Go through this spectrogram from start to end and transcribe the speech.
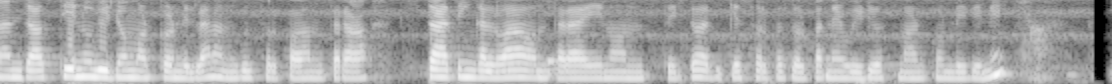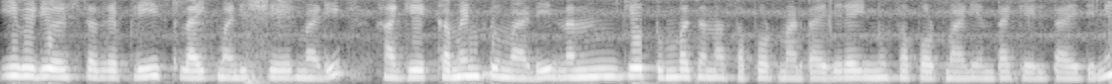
ನಾನು ಜಾಸ್ತಿ ಏನೂ ವೀಡಿಯೋ ಮಾಡ್ಕೊಂಡಿಲ್ಲ. ನನಗೂ ಸ್ವಲ್ಪ ಒಂಥರ ಸ್ಟಾರ್ಟಿಂಗ್ ಅಲ್ವಾ, ಒಂಥರ ಏನೋ ಅನಿಸ್ತಿತ್ತು. ಅದಕ್ಕೆ ಸ್ವಲ್ಪ ಸ್ವಲ್ಪನೇ ವೀಡಿಯೋಸ್ ಮಾಡ್ಕೊಂಡಿದ್ದೀನಿ. ಈ ವಿಡಿಯೋ ಇಷ್ಟ ಆದರೆ ಪ್ಲೀಸ್ ಲೈಕ್ ಮಾಡಿ ಶೇರ್ ಮಾಡಿ ಹಾಗೆ ಕಮೆಂಟು ಮಾಡಿ. ನನಗೆ ತುಂಬ ಜನ ಸಪೋರ್ಟ್ ಮಾಡ್ತಾ ಇದ್ದೀರಾ ಇನ್ನೂ ಸಪೋರ್ಟ್ ಮಾಡಿ ಅಂತ ಕೇಳ್ತಾ ಇದ್ದೀನಿ.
